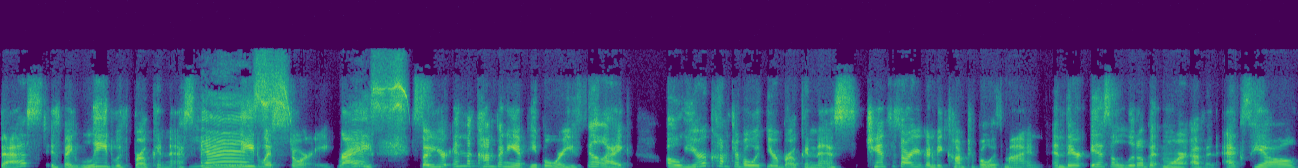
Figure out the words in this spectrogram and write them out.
best is they lead with brokenness yes. and they lead with story, right? Yes. So you're in the company of people where you feel like, oh, you're comfortable with your brokenness. Chances are you're going to be comfortable with mine. And there is a little bit more of an exhale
